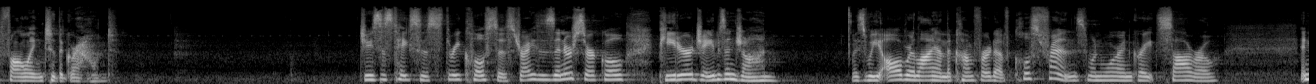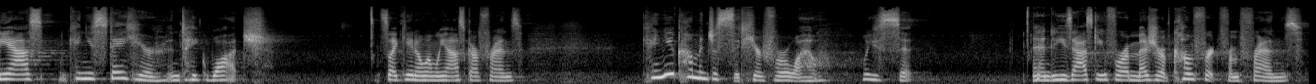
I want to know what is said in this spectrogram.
falling to the ground. Jesus takes his three closest, right? His inner circle Peter, James, and John, as we all rely on the comfort of close friends when we're in great sorrow. And he asks, Can you stay here and take watch? It's like, you know, when we ask our friends, Can you come and just sit here for a while? Will you sit? And he's asking for a measure of comfort from friends.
